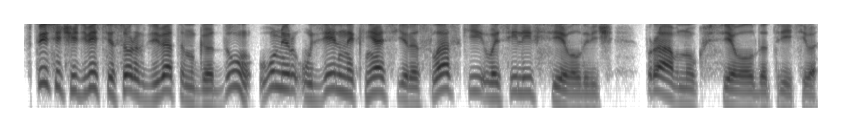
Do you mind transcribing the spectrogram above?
В 1249 году умер удельный князь Ярославский Василий Всеволодович, правнук Всеволода III,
